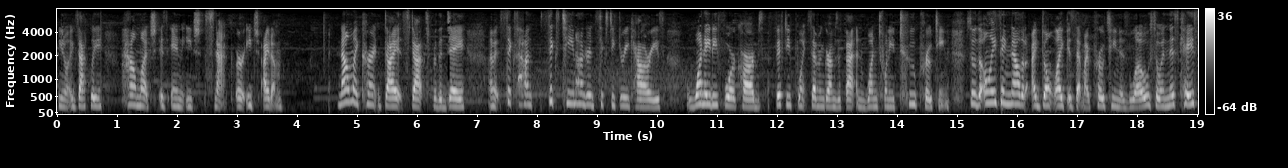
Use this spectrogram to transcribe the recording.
you know, exactly how much is in each snack or each item. Now my current diet stats for the day, I'm at 1663 calories, 184 carbs, 50.7 grams of fat, and 122 protein. So the only thing now that I don't like is that my protein is low. So in this case,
